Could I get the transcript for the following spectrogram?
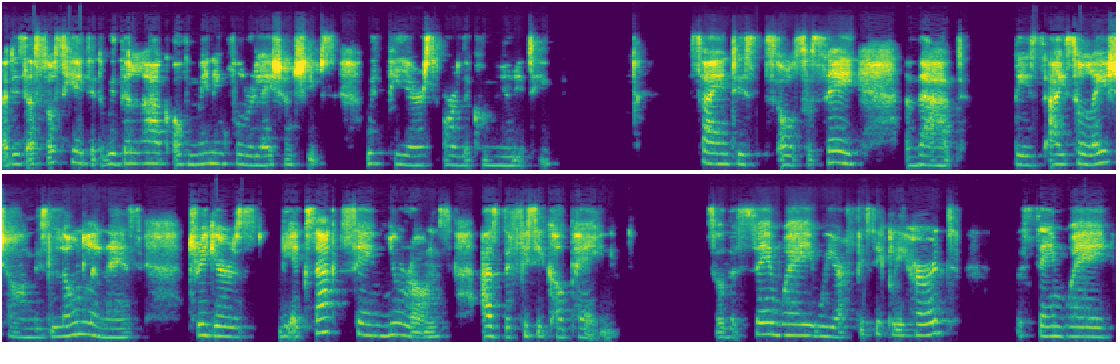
that is associated with the lack of meaningful relationships with peers or the community. Scientists also say that this isolation, this loneliness, triggers the exact same neurons as the physical pain. So, the same way we are physically hurt, the same way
